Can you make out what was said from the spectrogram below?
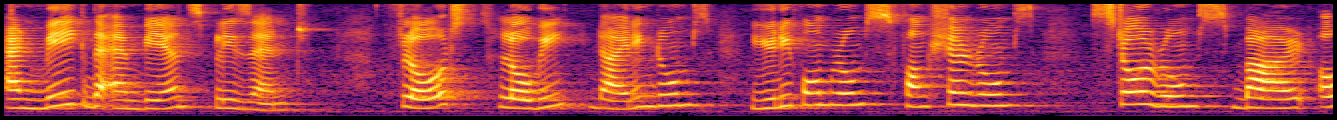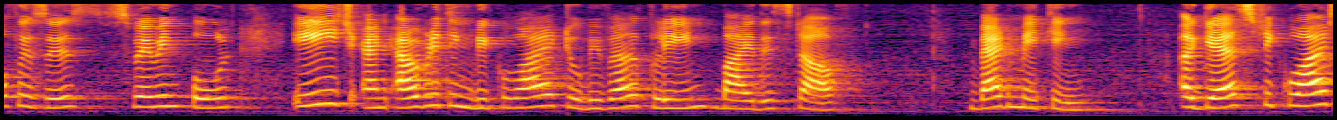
and make the ambience pleasant. Floors, lobby, dining rooms, uniform rooms, function rooms, store rooms, bar, offices, swimming pool, each and everything required to be well cleaned by the staff. Bed making. A guest requires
